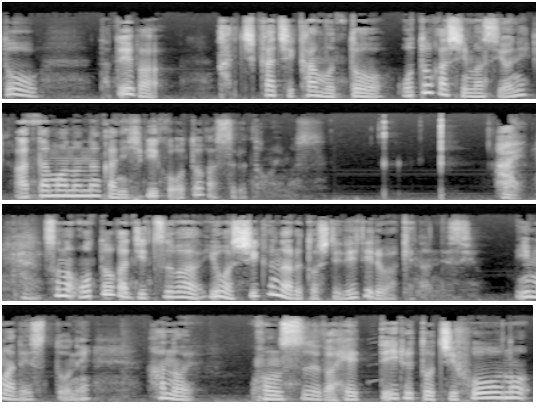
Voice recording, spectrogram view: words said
と、例えば、カチカチ噛むと音がしますよね。頭の中に響く音がすると思います。はい。はい、その音が実は、要はシグナルとして出てるわけなんですよ。今ですとね、歯の本数が減っていると地方の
